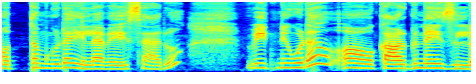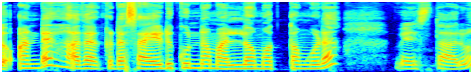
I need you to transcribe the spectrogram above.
మొత్తం కూడా ఇలా వేశారు. వీటిని కూడా ఒక ఆర్గనైజ్లో అంటే అది అక్కడ సైడ్కున్న మళ్ళీ మొత్తం కూడా వేస్తారు.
